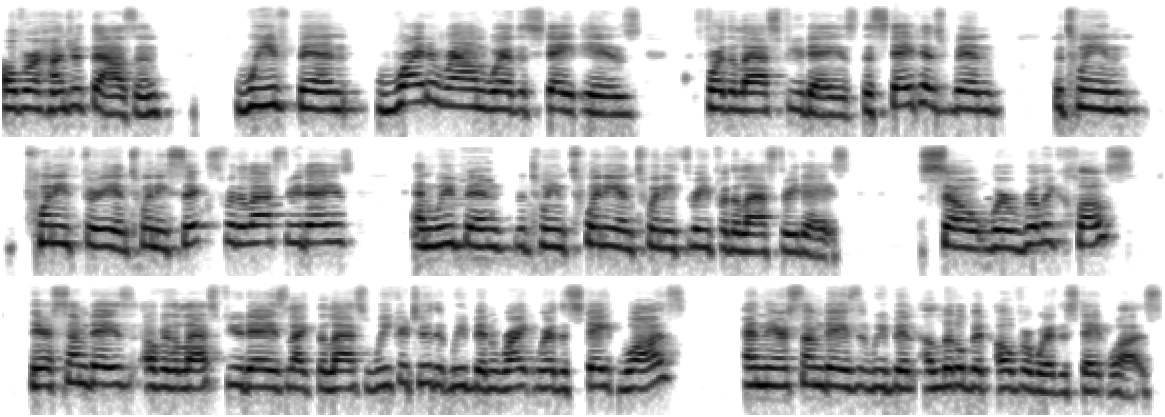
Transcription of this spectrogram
over 100,000, we've been right around where the state is for the last few days. The state has been between 23 and 26 for the last three days, and we've been between 20 and 23 for the last three days. So we're really close. There are some days over the last few days, like the last week or two, that we've been right where the state was. And there are some days that we've been a little bit over where the state was.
